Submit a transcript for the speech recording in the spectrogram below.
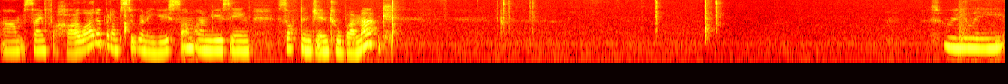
Um, same for highlighter, but I'm still going to use some. I'm using Soft and Gentle by MAC. Just really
